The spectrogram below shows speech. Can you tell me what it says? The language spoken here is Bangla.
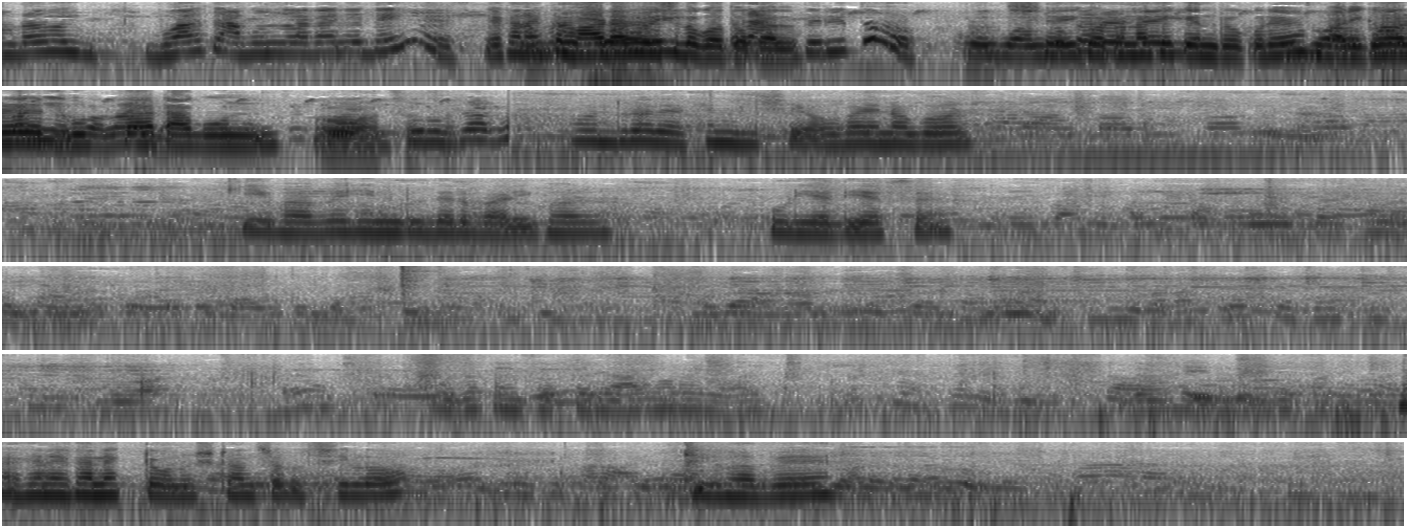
আমরা ওই ভয়তে আগুন লাগাইলে দেই এখানে একটা মার্ডার হয়েছিল গতকাল। সেই ঘটনাকে কেন্দ্র করে বাড়িঘরের লুটপাট আগুন। বন্ধুরা দেখেন সে অভয়নগর। কীভাবে হিন্দুদের বাড়িঘর পুড়িয়ে দিয়েছে। দেখেন এখানে একটা অনুষ্ঠান চলছিল। কীভাবে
